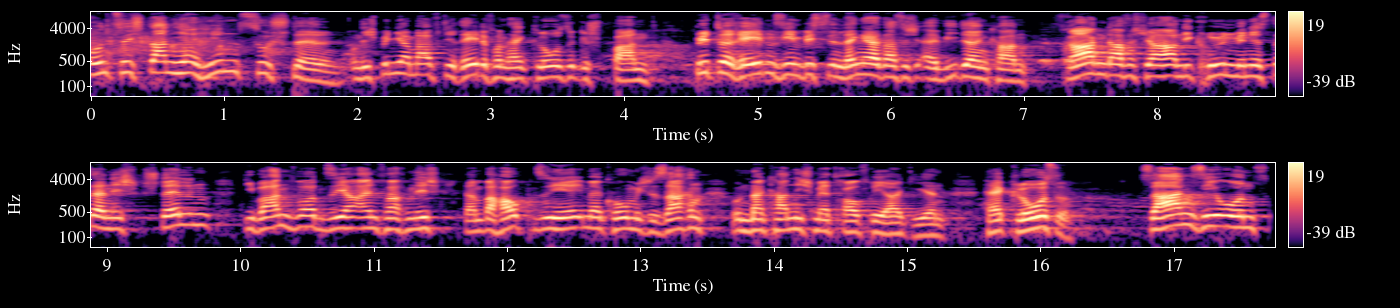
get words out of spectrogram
Und sich dann hier hinzustellen, und ich bin ja einmal auf die Rede von Herrn Klose gespannt, bitte reden Sie ein bisschen länger, dass ich erwidern kann. Fragen darf ich ja an die grünen Minister nicht stellen. Die beantworten Sie ja einfach nicht. Dann behaupten Sie hier immer komische Sachen, und man kann nicht mehr darauf reagieren. Herr Klose, sagen Sie uns,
